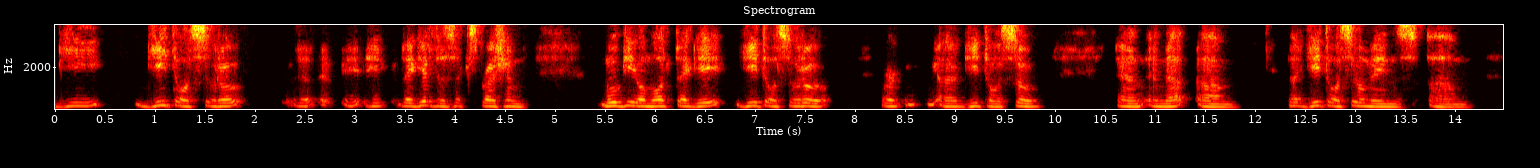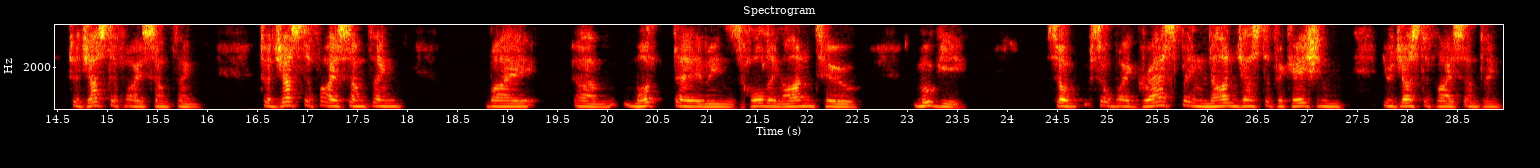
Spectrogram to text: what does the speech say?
gito suru. He, he, they give this expression, mugi omotte gi, gito suru, or uh, gito su, and and that um, that gito su means um, to justify something, to justify something by um, motte means holding on to mugi. So, so by grasping non-justification, you justify something,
